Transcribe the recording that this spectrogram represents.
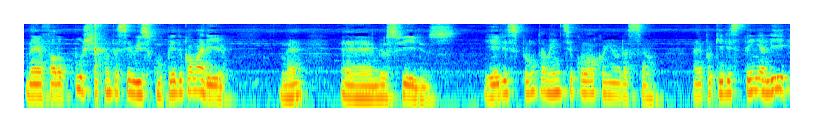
né? Eu falo, puxa, aconteceu isso com Pedro e com a Maria, né? É, meus filhos. E eles prontamente se colocam em oração né? porque eles têm ali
